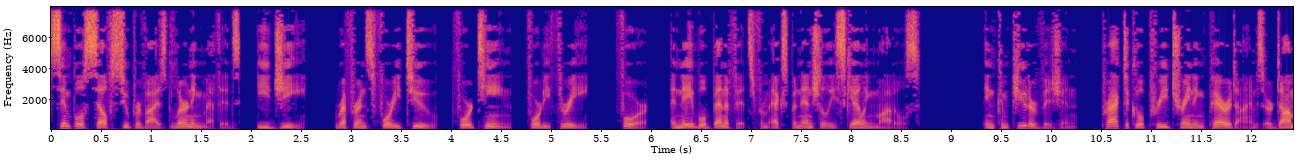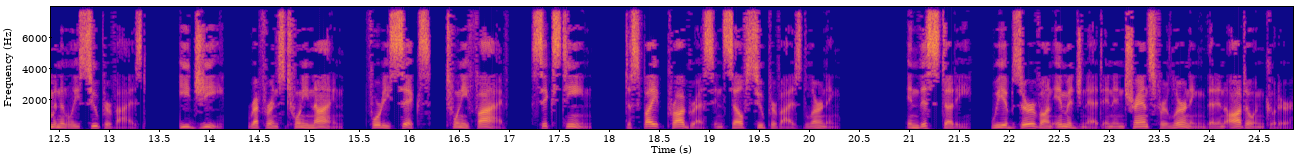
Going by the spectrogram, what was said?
simple self supervised learning methods, e.g., reference 42, 14, 43, 4, enable benefits from exponentially scaling models. In computer vision, practical pre training paradigms are dominantly supervised, e.g., reference 29, 46, 25, 16, despite progress in self supervised learning. In this study, we observe on ImageNet and in transfer learning that an autoencoder,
